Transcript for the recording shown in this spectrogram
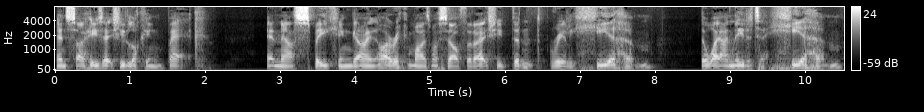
And so he's actually looking back and now speaking, going, Oh, I recognize myself that I actually didn't really hear him the way I needed to hear him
